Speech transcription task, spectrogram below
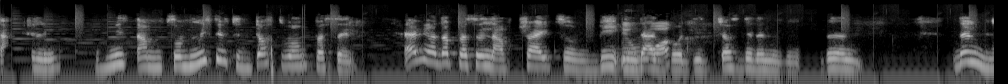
actually i'm submissive to just one person every other person i've tried to be in that work? body just didn't didn't didn't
